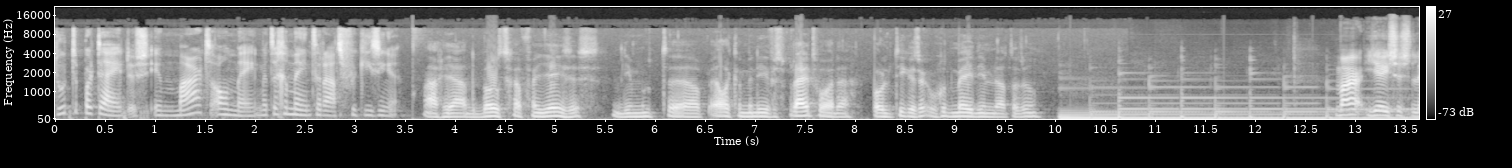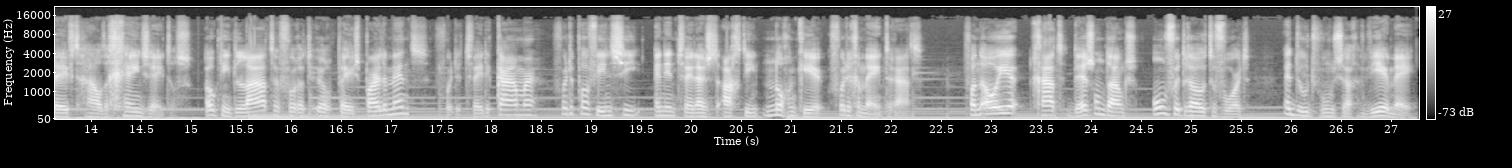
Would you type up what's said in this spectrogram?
doet de partij dus in maart al mee met de gemeenteraadsverkiezingen. Ach ja, de boodschap van Jezus, die moet uh, op elke manier verspreid worden. Politiek is ook een goed medium om dat te doen. Maar Jezus leeft haalde geen zetels. Ook niet later voor het Europees Parlement, voor de Tweede Kamer, voor de provincie en in 2018 nog een keer voor de gemeenteraad. Van Ooyen gaat desondanks onverdroten voort en doet woensdag weer mee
